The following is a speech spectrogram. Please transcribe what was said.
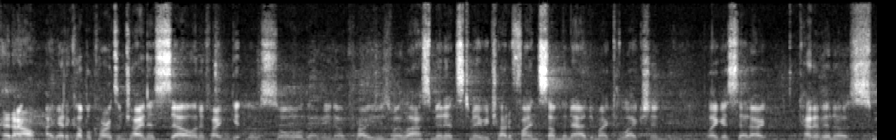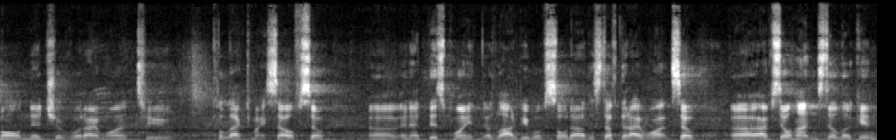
head out? I, I got a couple cards I'm trying to sell, and if I can get those sold, I mean, I'll probably use my last minutes to maybe try to find something to add to my collection. Like I said, I kind of in a small niche of what I want to collect myself. So, uh, and at this point, a lot of people have sold out the stuff that I want. So, uh, I'm still hunting, still looking.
